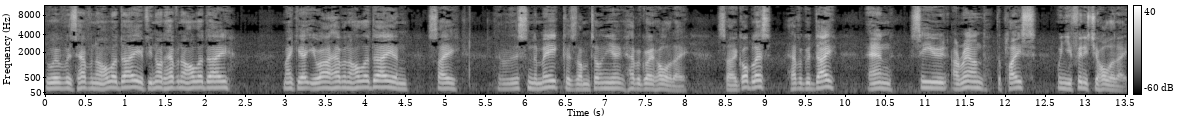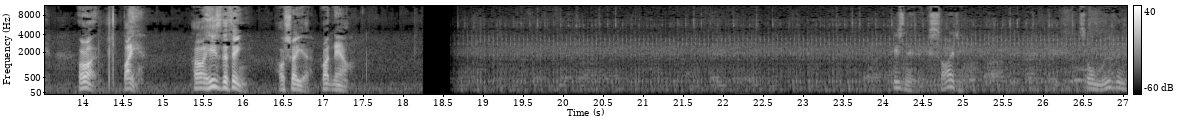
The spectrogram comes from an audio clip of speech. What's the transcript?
whoever's having a holiday. If you're not having a holiday, make out you are having a holiday and say, listen to me because I'm telling you, have a great holiday. So God bless, have a good day, and see you around the place when you finish your holiday. All right, bye. Oh, here's the thing. I'll show you right now. Isn't it exciting? It's all moving.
